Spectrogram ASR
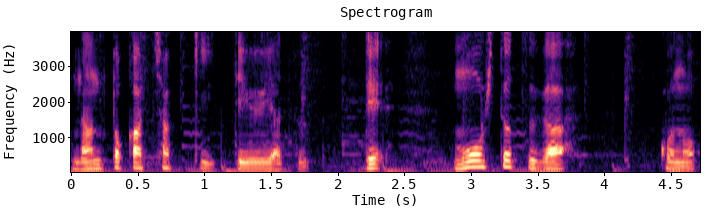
なんとかチャッキーっていうやつでもう一つがこの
